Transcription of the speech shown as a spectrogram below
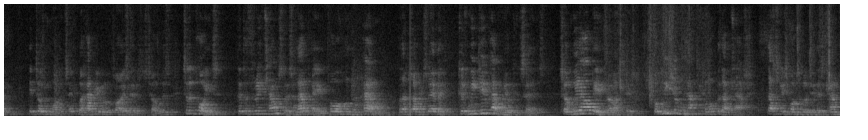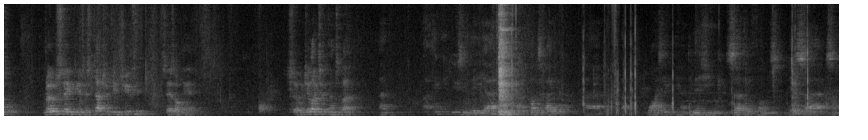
it doesn't want to. We're happy with what fire service has told us, to the point that the three councillors are now paying £400 for that traffic survey, because we do have real concerns. So we are being proactive but we shouldn't have to come up with that cash. That's the responsibility of this council. Road safety is a statutory duty, says on here. So would you like to answer that? Um, I think using the, uh, funds available uh, uh, wisely, you know, diminishing circle of funds is uh, something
